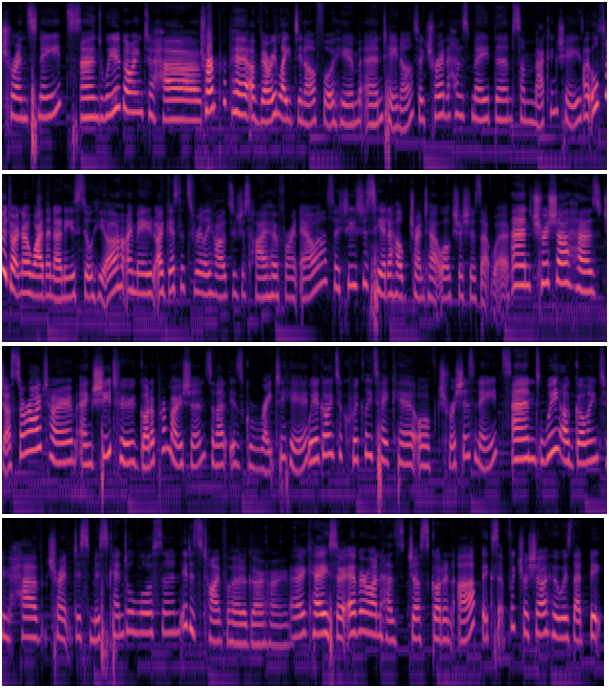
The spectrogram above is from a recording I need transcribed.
Trent's needs. And we are going to have Trent prepare a very late dinner for him and Tina. So Trent has made them some mac and cheese. I also don't know why the nanny is still here. I mean, I guess it's really hard to just hire her for an hour. So she's just here to help Trent out while Trisha's at work. And Trisha has just arrived home and she too got a promotion. So that is great to hear. We are going to quickly take care of Trisha's needs and we are going to have Trent dismiss Kendall Lawson. It is time for her to go home. Okay, so everyone has just gotten up except for Trisha, who is that bit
